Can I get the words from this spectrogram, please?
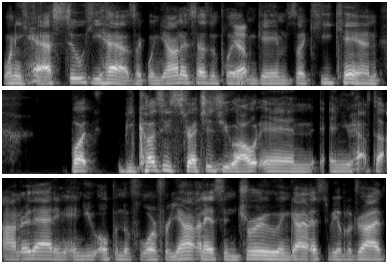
When he has to, he has. Like when Giannis hasn't played Yep. in games, like he can but because he stretches you out and and you have to honor that and, and you open the floor for Giannis and Jrue and guys to be able to drive,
